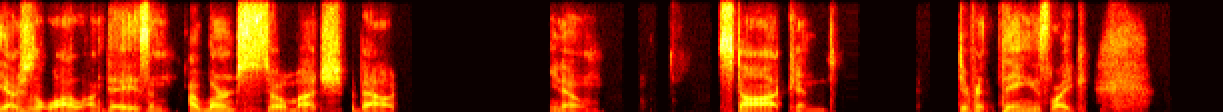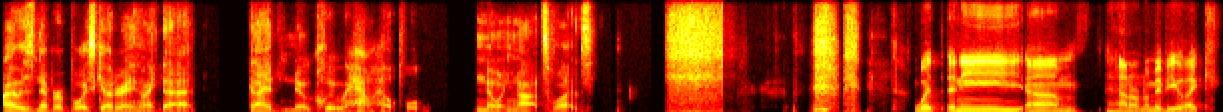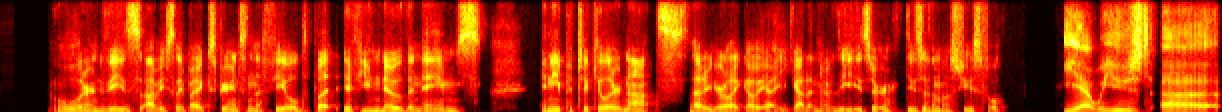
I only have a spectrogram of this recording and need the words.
yeah, it was just a lot of long days, and I learned so much about, you know, stock and different things. Like, I was never a Boy Scout or anything like that, and I had no clue how helpful knowing knots was. what any um i don't know maybe like learned these obviously by experience in the field but if you know the names any particular knots that are, you're like oh yeah you got to know these or these are the most useful. Yeah, we used uh,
